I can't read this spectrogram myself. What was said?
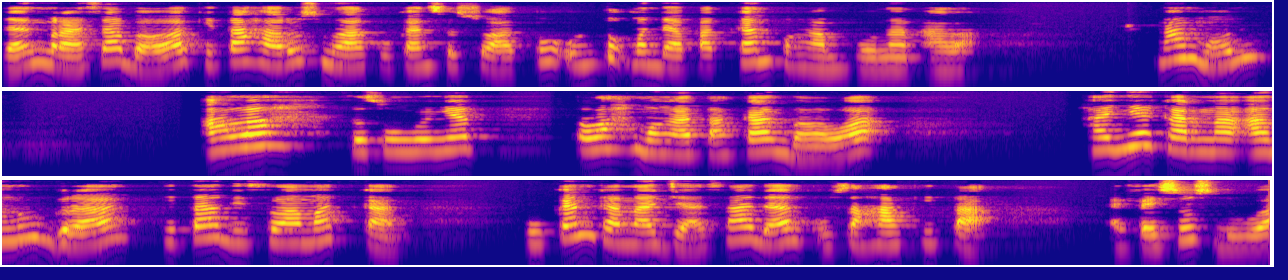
dan merasa bahwa kita harus melakukan sesuatu untuk mendapatkan pengampunan Allah. Namun, Allah sesungguhnya telah mengatakan bahwa hanya karena anugerah kita diselamatkan, bukan karena jasa dan usaha kita. Efesus 2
